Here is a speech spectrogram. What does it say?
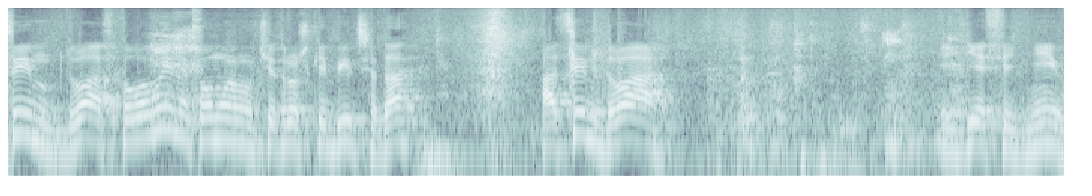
Цим два з половиною, по-моєму, чи трошки більше, да? а цим два і 10 днів.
